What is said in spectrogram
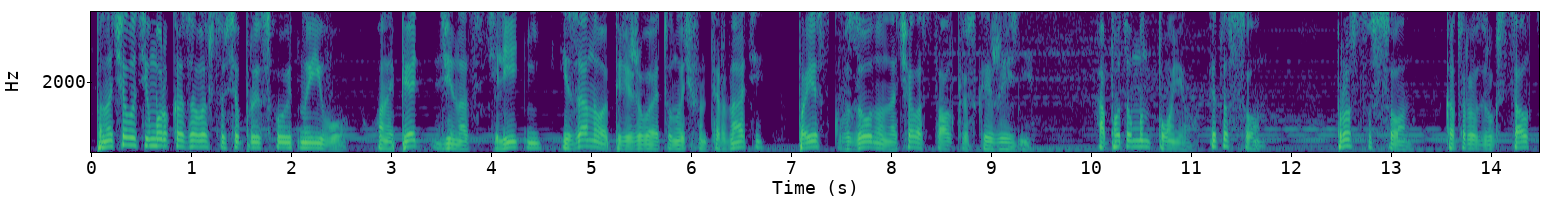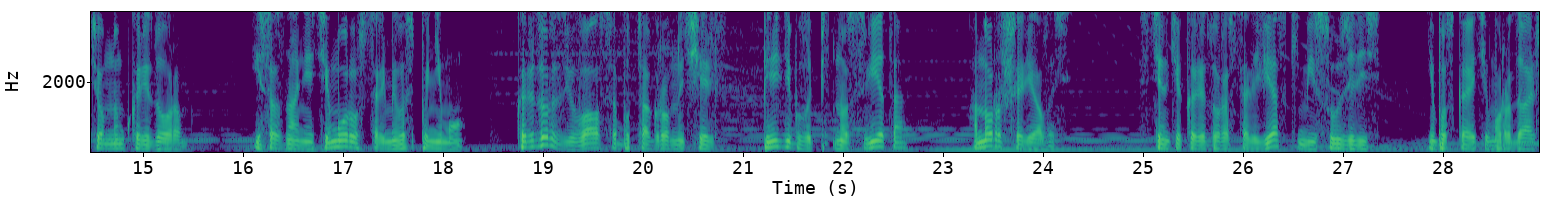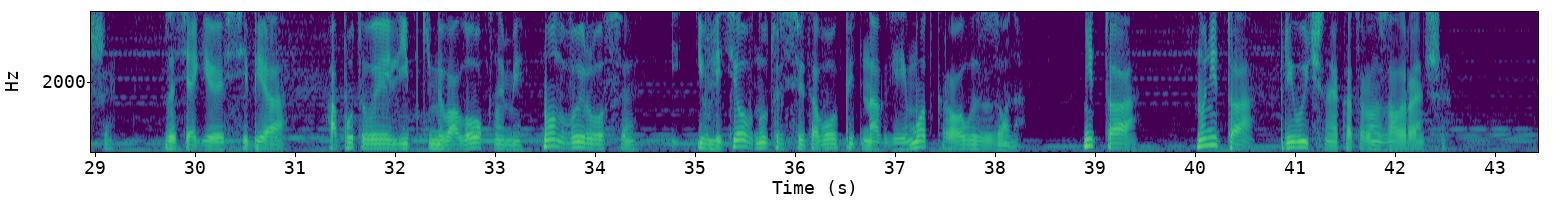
Поначалу Тимуру казалось, что все происходит наяву. Он опять 12-летний и заново переживает ту ночь в интернате, поездку в зону начала сталкерской жизни – а потом он понял – это сон. Просто сон, который вдруг стал темным коридором. И сознание Тимура устремилось по нему. Коридор развивался, будто огромный червь. Впереди было пятно света. Оно расширялось. Стенки коридора стали вязкими и сузились, не пуская Тимура дальше, затягивая в себя, опутывая липкими волокнами, но он вырвался и, влетел внутрь светового пятна, где ему открывалась зона. Не та, но не та, привычная, которую он знал раньше.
